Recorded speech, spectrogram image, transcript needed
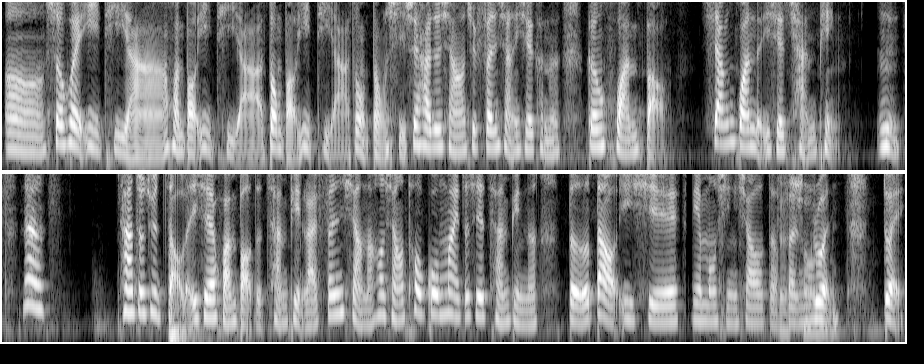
嗯、呃，社会议题啊、环保议题啊、动保议题啊这种东西，所以他就想要去分享一些可能跟环保相关的一些产品。嗯，那他就去找了一些环保的产品来分享，然后想要透过卖这些产品呢，得到一些联盟行销的分润。对，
